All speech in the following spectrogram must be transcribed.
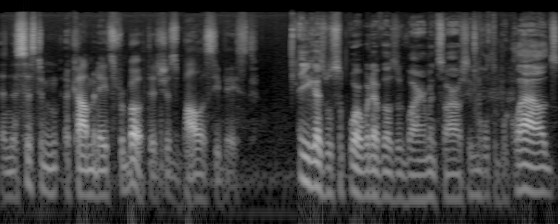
and the system accommodates for both. It's just policy based. And you guys will support whatever those environments are. Obviously, multiple clouds.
